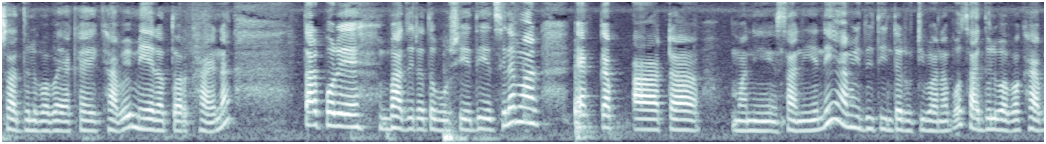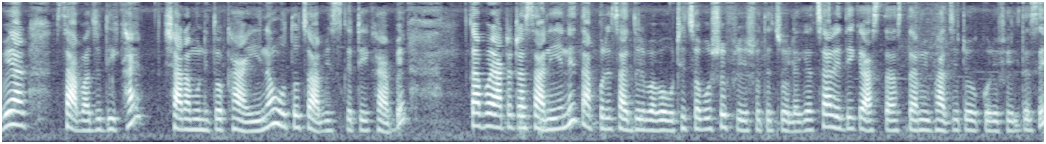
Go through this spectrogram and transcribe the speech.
সাদুল বাবা একাই খাবে, মেয়েরা তো আর খায় না। তারপরে ভাজিটা তো বসিয়ে দিয়েছিলাম আর এক কাপ আটা মানে সানিয়ে নিয়ে আমি দুই তিনটা রুটি বানাবো। সাইদুল বাবা খাবে আর সাবা যদি খায়, সারামণি তো খাই না, ও তো চা বিস্কিটই খাবে। তারপরে আটাটা সানিয়ে নিই তারপরে সাইদুল বাবা উঠেছে অবশ্যই ফ্রেশ হতে চলে গেছে। আর এদিকে আস্তে আস্তে আমি ভাজিটাও করে ফেলতেছি।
